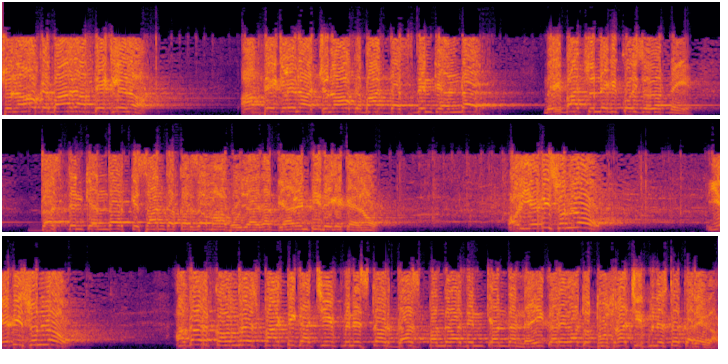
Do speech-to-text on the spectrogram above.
चुनाव के बाद आप देख लेना। आप देख लेना, चुनाव के बाद दस दिन के अंदर मेरी बात सुनने की कोई ज़रूरत नहीं है। दस दिन के अंदर किसान का कर्जा माफ़ हो जाएगा गारंटी देके कह रहा हूँ। और यह भी सुन लो यह भी सुन लो। अगर कांग्रेस पार्टी का चीफ मिनिस्टर 10-15 दिन के अंदर नहीं करेगा तो दूसरा चीफ मिनिस्टर करेगा।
